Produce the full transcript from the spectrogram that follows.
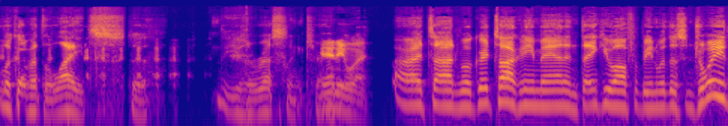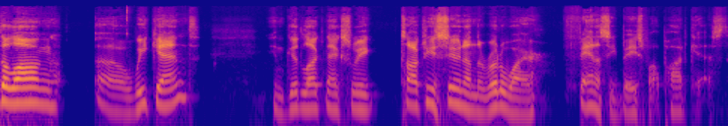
Look up at the lights to, to use a wrestling term. Anyway, All right, Todd. Well, great talking to you, man, and thank you all for being with us. Enjoy the long uh, weekend, and good luck next week. Talk to you soon on the RotoWire Fantasy Baseball Podcast.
